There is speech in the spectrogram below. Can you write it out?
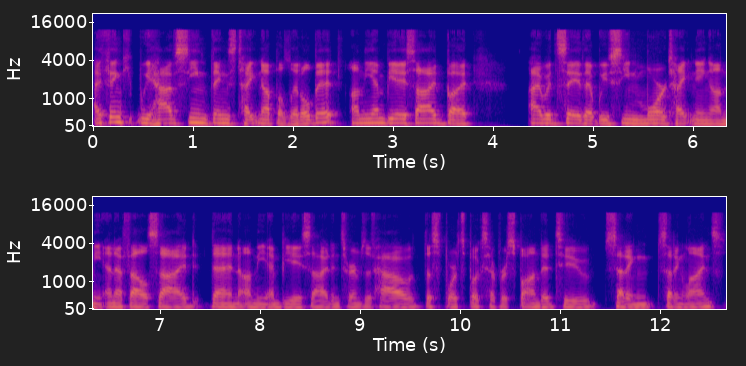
i think we have seen things tighten up a little bit on the nba side but I would say that we've seen more tightening on the NFL side than on the NBA side in terms of how the sports books have responded to setting setting lines.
